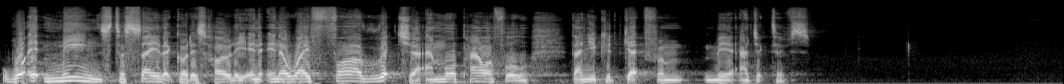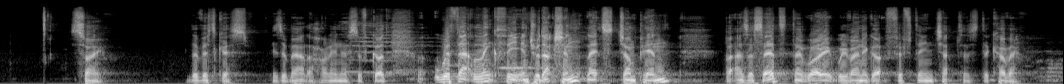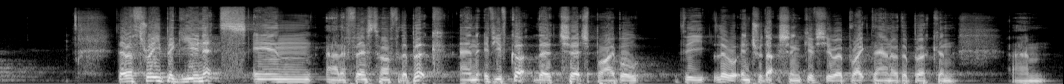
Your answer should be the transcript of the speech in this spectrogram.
what it means to say that God is holy in, in a way far richer and more powerful than you could get from mere adjectives. So, Leviticus is about the holiness of God. With that lengthy introduction, let's jump in. But as I said, don't worry, we've only got 15 chapters to cover. There are three big units in uh, the first half of the book, and if you've got the church Bible, the little introduction gives you a breakdown of the book and um,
